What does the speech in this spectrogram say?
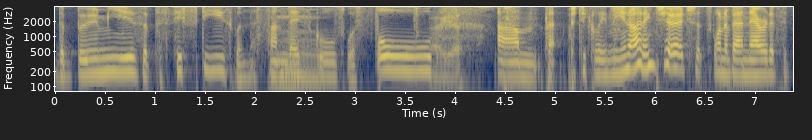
the boom years of the 50s when the Sunday schools were full. Oh yes. Um, that, particularly in the Uniting Church, that's one of our narratives. If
